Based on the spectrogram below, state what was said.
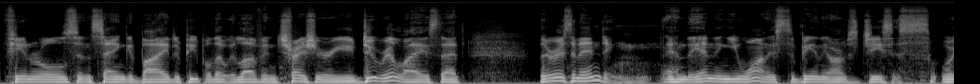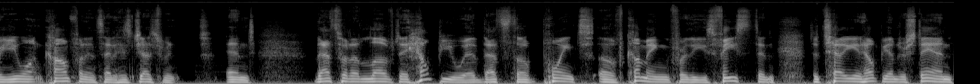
funerals and saying goodbye to people that we love and treasure. You do realize that there is an ending, and the ending you want is to be in the arms of Jesus, where you want confidence at his judgment. And that's what I'd love to help you with. That's the point of coming for these feasts and to tell you and help you understand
